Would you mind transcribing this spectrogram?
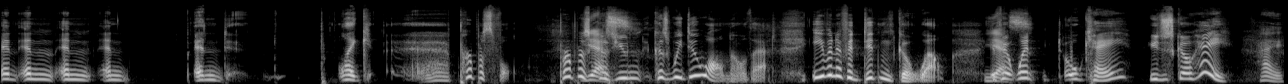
and and and and and like uh, purposeful. Purpose because Yes. you because we do all know that. Even if it didn't go well, if it went okay, you just go, "Hey, hey.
